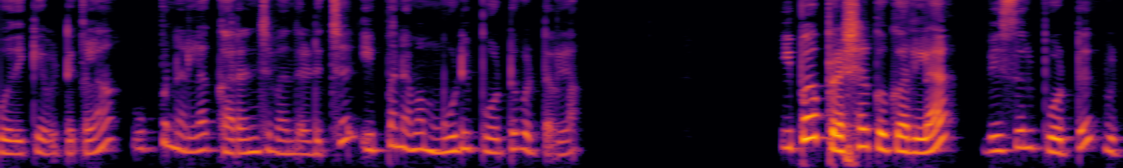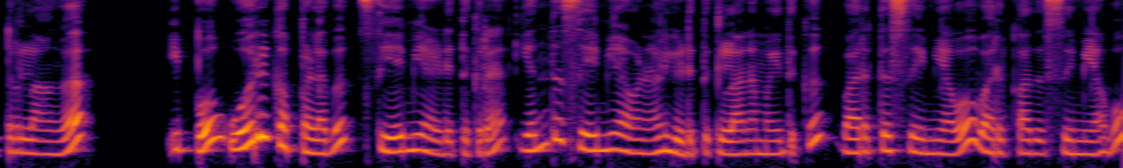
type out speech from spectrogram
கொதிக்க விட்டுக்கலாம். உப்பு நல்லா கரைஞ்சி வந்துடுச்சு. இப்போ நம்ம மூடி போட்டு விட்டுடலாம் இப்போ ப்ரெஷர் குக்கரில் விசில் போட்டு விட்டுடலாங்க இப்போது ஒரு கப் அளவு சேமியா எடுத்துக்கிறேன். எந்த சேமியா வேணாலும் எடுத்துக்கலாம். நம்ம இதுக்கு வறுத்த சேமியாவோ வறுக்காத சேமியாவோ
